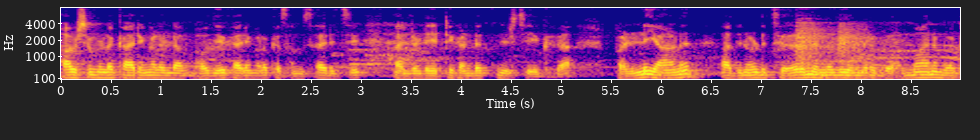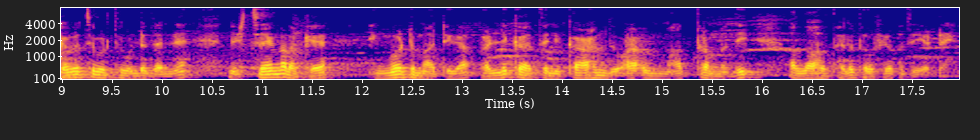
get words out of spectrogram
ആവശ്യമുള്ള കാര്യങ്ങളെല്ലാം ഭൗതിക കാര്യങ്ങളൊക്കെ സംസാരിച്ച് നല്ല ഡേറ്റ് കണ്ടെത്തി നിശ്ചയിക്കുക. പള്ളിയാണ് അതിനോട് ചേർന്നുള്ളത് എന്നൊരു ബഹുമാനം വകവെച്ച് കൊടുത്തുകൊണ്ട് തന്നെ നിശ്ചയങ്ങളൊക്കെ ഇങ്ങോട്ട് മാറ്റുക. പള്ളിക്കകത്ത് നിക്കാഹും ദുആവും മാത്രം മതി. അള്ളാഹു തല തൗഫീഖ് ചെയ്യട്ടെ.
